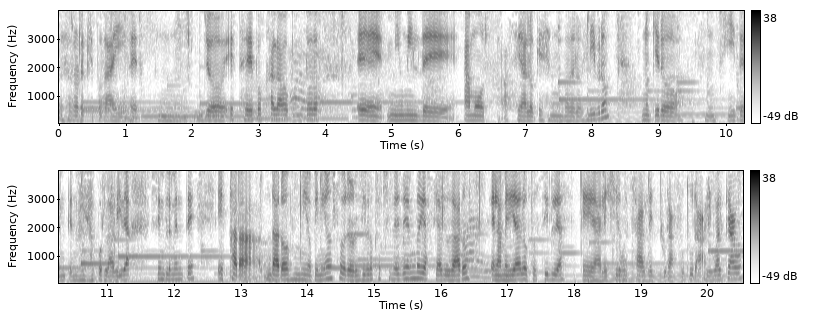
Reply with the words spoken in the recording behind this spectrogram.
errores que podáis ver. Mm, yo este podcast lo con todo eh, mi humilde amor hacia lo que es el mundo de los libros. No quiero ir de entendida por la vida, simplemente es para daros mi opinión sobre los libros que estoy leyendo y así ayudaros en la medida de lo posible eh, a elegir vuestras lecturas futuras, al igual que hago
